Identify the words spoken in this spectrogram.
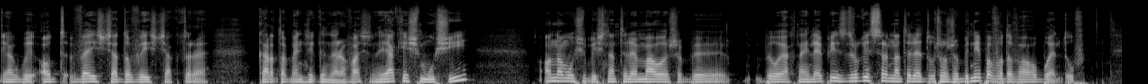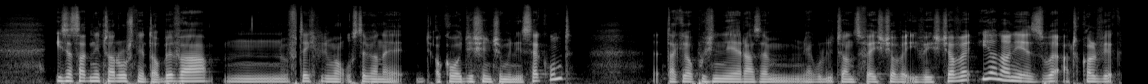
jakby od wejścia do wyjścia, które karta będzie generować. No jakieś musi, ono musi być na tyle małe, żeby było jak najlepiej, z drugiej strony na tyle dużo, żeby nie powodowało błędów. I zasadniczo różnie to bywa. Mm, W tej chwili mam ustawione około 10 milisekund. Takie opóźnienie razem, jakby licząc wejściowe i wyjściowe, i ono nie jest złe, aczkolwiek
